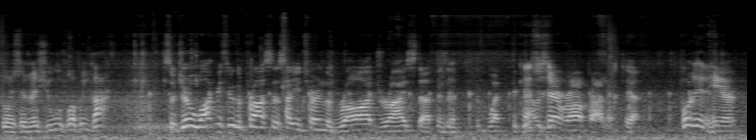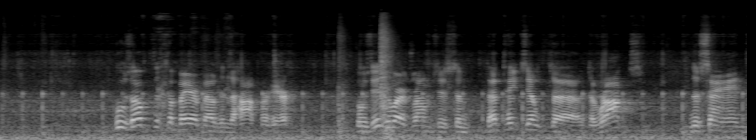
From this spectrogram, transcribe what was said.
So I said, let's use what we got. So, Joe, walk me through the process how you turn the raw, dry stuff into what the cows. This is their raw product. Yeah. put in here, goes up the conveyor belt in the hopper here, goes into our drum system. That takes out the, the rocks, the sand,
